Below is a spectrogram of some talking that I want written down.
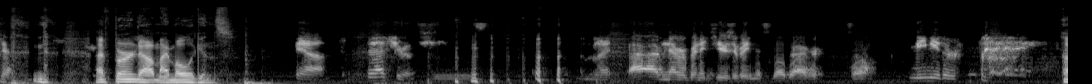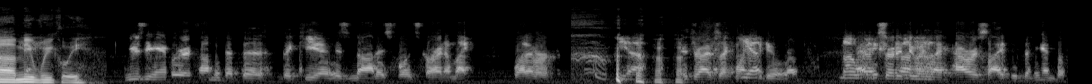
Yeah. I've burned out my mulligans. Yeah, that's true. I, I've never been accused of being a slow driver, so me neither. Uh, me weekly. usually Amber would tell that the the Kia is not a sports car, and I'm like, whatever. yeah. It drives like one Yeah. to do it. Right? My I wife started uh, doing like power slide with the handbook.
